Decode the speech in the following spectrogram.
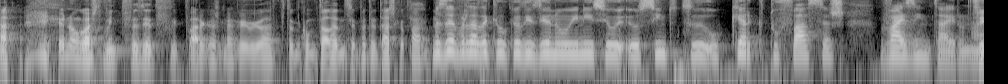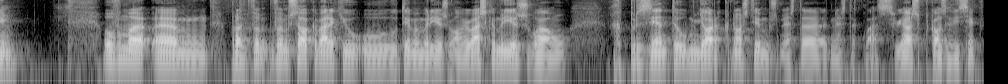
eu não gosto muito de fazer de Filipe Vargas, na realidade, portanto, como tal, ando sempre a tentar escapar. -me. Mas é verdade aquilo que eu dizia no início, eu, eu sinto-te, o que quer que tu faças, vais inteiro, não Sim. é? Houve uma. Um, pronto, vamos só acabar aqui o, o, o, tema Maria João. Eu acho que a Maria João representa o melhor que nós temos nesta, nesta classe. Eu acho que por causa disso é que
